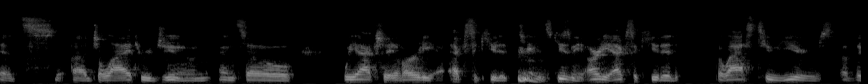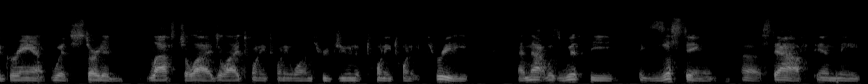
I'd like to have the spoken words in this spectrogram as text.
It's uh, July through June, and so we actually have already executed. excuse me, already executed the last two years of the grant, which started last July, July 2021 through June of 2023, and that was with the existing uh, staff in the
